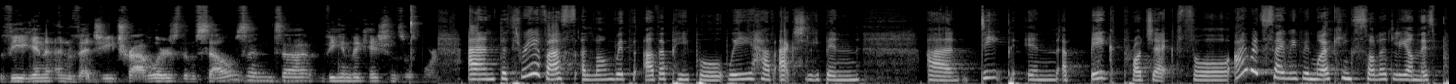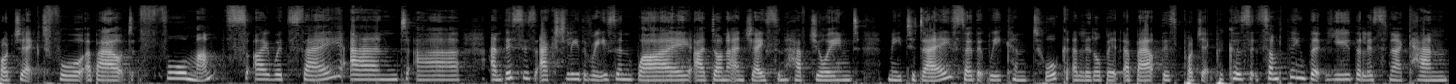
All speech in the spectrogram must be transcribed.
vegan and veggie travelers themselves. And uh, Vegan Vacations was born. And the three of us, along with other people, we have actually been uh, deep in a big project for, I would say we've been working solidly on this project for about four months, I would say. And, uh, and this is actually the reason why uh, Donna and Jason have joined me today so that we can talk a little bit about this project because it's something that you, the listener, can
